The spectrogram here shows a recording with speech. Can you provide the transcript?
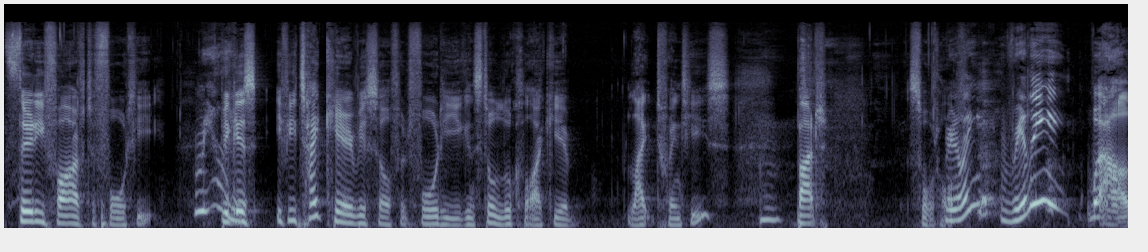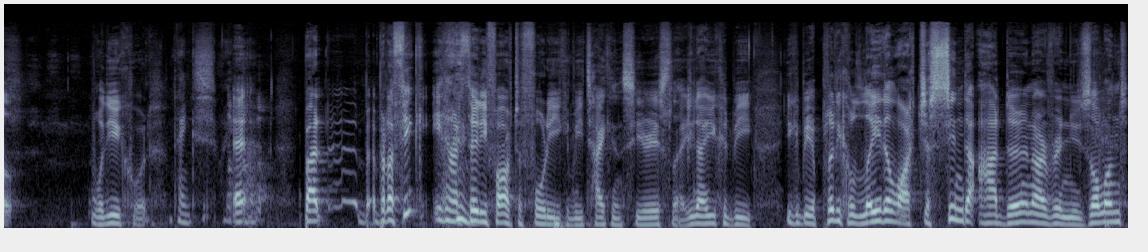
35 to 40. Really? Because if you take care of yourself at 40, you can still look like you're late 20s, but sort of. Mm. Really? Really? Well, well, you could. Thanks. Uh, but but I think you know, thirty five to forty, you can be taken seriously. You know, you could be you could be a political leader like Jacinda Ardern over in New Zealand.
